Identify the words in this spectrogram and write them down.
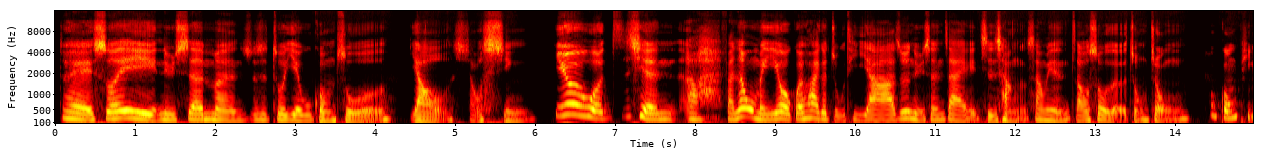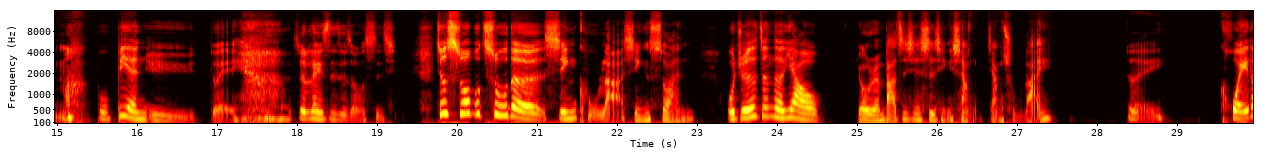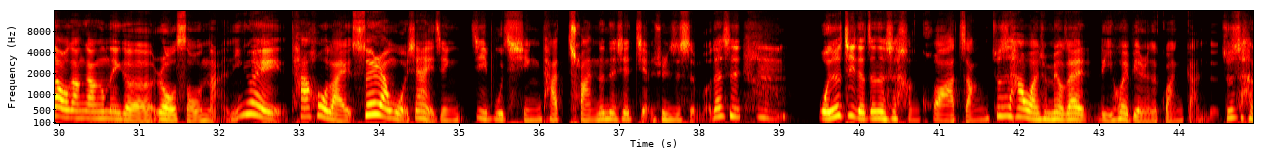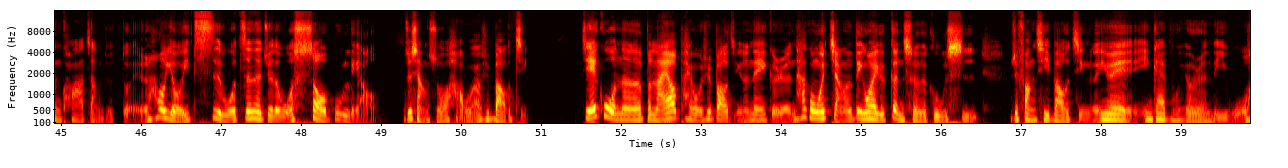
对，所以女生们就是做业务工作要小心，因为我之前啊，反正我们也有规划一个主题呀，就是女生在职场上面遭受的种种。不公平吗？不便于对，就类似这种事情，就说不出的辛苦啦、心酸。我觉得真的要有人把这些事情想讲出来。对，回到刚刚那个肉搜男，因为他后来虽然我现在已经记不清他传的那些简讯是什么，但是嗯，我就记得真的是很夸张，就是他完全没有在理会别人的观感的，就是很夸张就对了。然后有一次我真的觉得我受不了，我就想说好，我要去报警。结果呢，本来要陪我去报警的那一个人，他跟我讲了另外一个更扯的故事，我就放弃报警了，因为应该不会有人理我。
